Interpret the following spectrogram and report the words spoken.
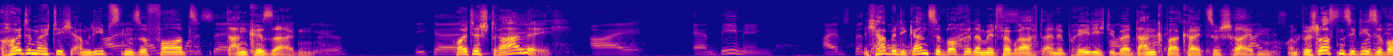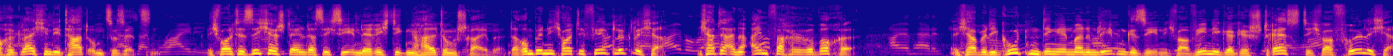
Heute möchte ich am liebsten sofort Danke sagen. Heute strahle ich. Ich habe die ganze Woche damit verbracht, eine Predigt über Dankbarkeit zu schreiben und beschlossen, sie diese Woche gleich in die Tat umzusetzen. Ich wollte sicherstellen, dass ich sie in der richtigen Haltung schreibe. Darum bin ich heute viel glücklicher. Ich hatte eine einfachere Woche. Ich habe die guten Dinge in meinem Leben gesehen. Ich war weniger gestresst, ich war fröhlicher.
